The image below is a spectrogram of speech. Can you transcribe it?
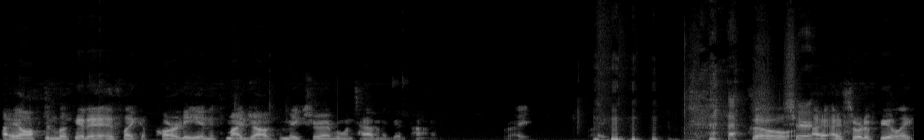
I often look at it as like a party, and it's my job to make sure everyone's having a good time, right? So Sure. I, I sort of feel like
